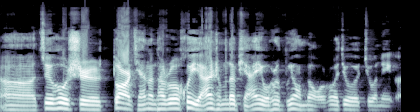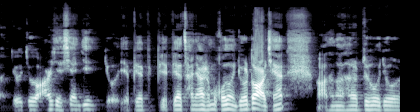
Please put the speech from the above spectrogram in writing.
呃，最后是多少钱呢？他说会员什么的便宜，我说不用不用，我说就就那个就就而且现金就也别别别参加什么活动，就说多少钱啊？他那他最后就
